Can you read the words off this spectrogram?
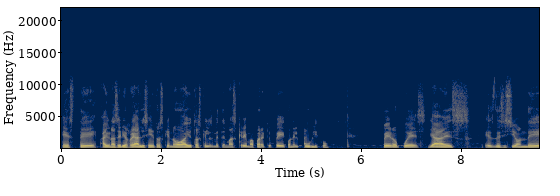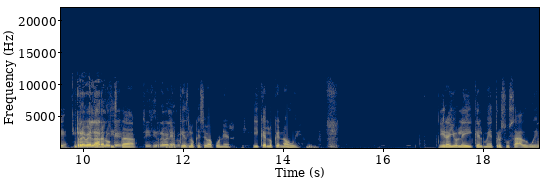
este, hay unas series reales y hay otras que no, hay otras que les meten más crema para que pegue con el público, pero pues ya es, es decisión de revelar lo que sí, sí, revelar ver qué que es lo que se va a poner y qué es lo que no, güey. Mira, yo leí que el metro es usado, güey,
